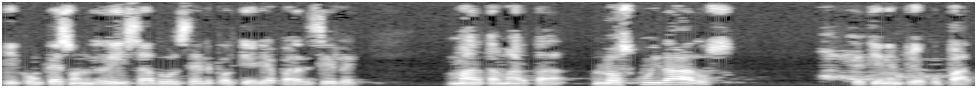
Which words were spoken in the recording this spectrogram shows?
y con qué sonrisa dulce le voltearía para decirle, Marta, Marta, los cuidados te tienen preocupado.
